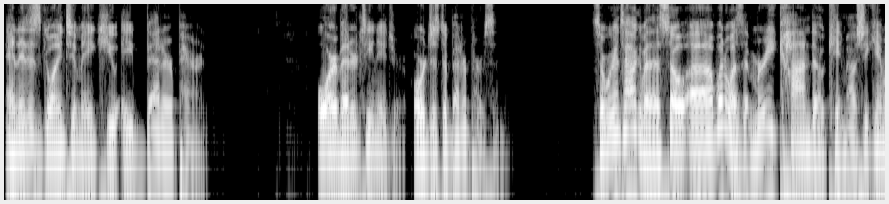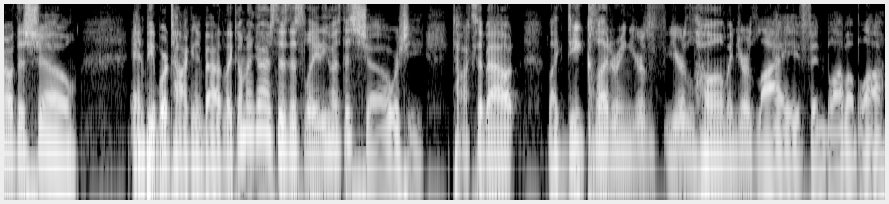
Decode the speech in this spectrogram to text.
And it is going to make you a better parent or a better teenager or just a better person. So we're going to talk about this. So uh, when was it? Marie Kondo came out. She came out with this show and people are talking about like, oh my gosh, there's this lady who has this show where she talks about like decluttering your your home and your life and blah blah blah,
